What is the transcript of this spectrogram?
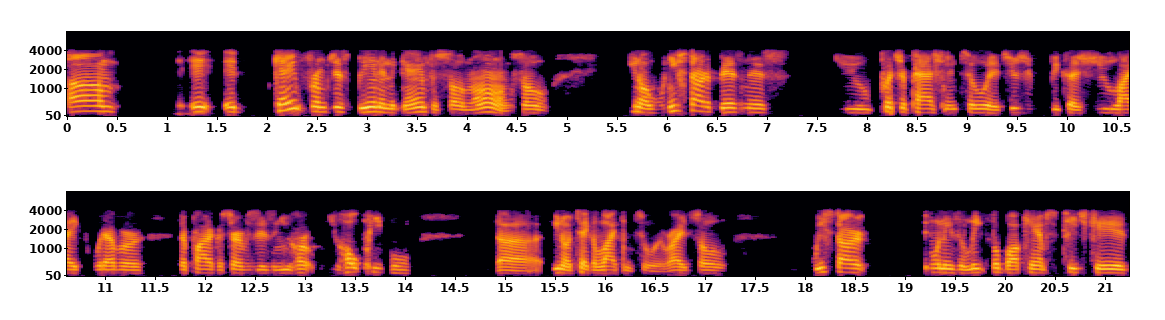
Um, it it came from just being in the game for so long. So, you know, when you start a business, you put your passion into it. It's usually because you like whatever the product or service is, and you hope you hope people, uh, you know, take a liking to it, right? So, we start doing these elite football camps to teach kids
